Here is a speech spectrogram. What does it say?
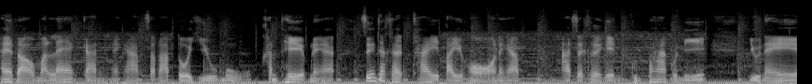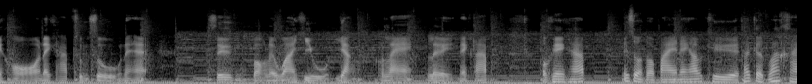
ให้เรามาแลกกันนะครับสำหรับตัวฮิวหมู่ขั้นเทพนะฮะซึ่งถ้าเกิดใครไต่หอนะครับ อาจจะเคยเห็นคุณป้าคนนี้อยู่ในหอนะครับสูงๆนะฮะซึ่งบอกเลยว่าฮิวอย่างแรงเลยนะครับ โอเคครับในส่วนต่อไปนะครับคือถ้าเกิดว่าใคร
